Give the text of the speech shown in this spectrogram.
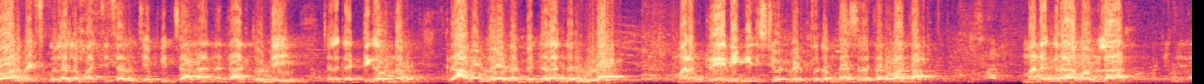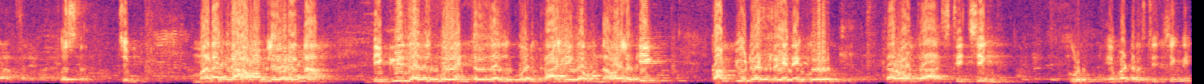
గవర్నమెంట్ స్కూళ్ళల్లో మంచి చదువు చెప్పించాలన్న దాంతో చాలా గట్టిగా ఉన్నాం. గ్రామంలో ఉన్న పెద్దలందరూ కూడా మనం ట్రైనింగ్ ఇన్స్టిట్యూట్ పెడుతున్నాం దసరా తర్వాత. మన గ్రామంలో వస్తుంది. చెప్పు. మన గ్రామంలో ఎవరన్నా డిగ్రీ చదువుకొని ఇంటర్ చదువుకొని ఖాళీగా ఉన్న వాళ్ళకి కంప్యూటర్ ట్రైనింగ్ తర్వాత స్టిచ్చింగ్ ఏమంటారు స్టిచ్చింగ్ని?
